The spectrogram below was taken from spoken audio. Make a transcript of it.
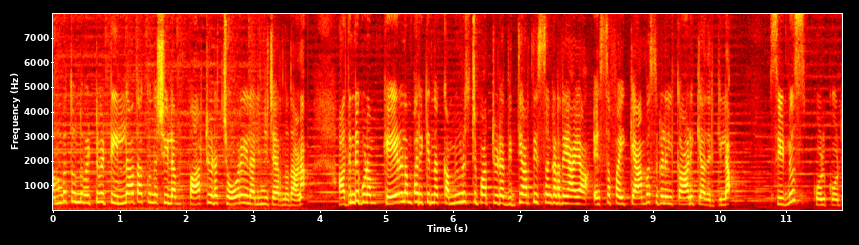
അമ്പത്തൊന്ന് വെട്ടുവെട്ടി ഇല്ലാതാക്കുന്ന ശീലം പാർട്ടിയുടെ ചോരയിൽ അലിഞ്ഞു ചേർന്നതാണ്. അതിന്റെ ഗുണം കേരളം ഭരിക്കുന്ന കമ്മ്യൂണിസ്റ്റ് പാർട്ടിയുടെ വിദ്യാർത്ഥി സംഘടനയായ എസ് ക്യാമ്പസുകളിൽ കാണിക്കാതിരിക്കില്ല. സിഡ്നൂസ് കോഴിക്കോട്.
